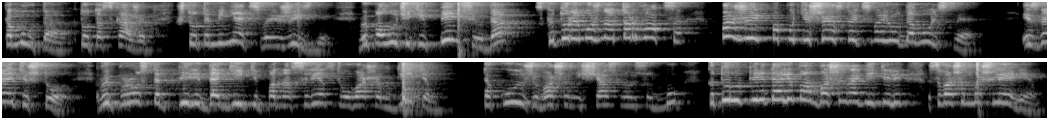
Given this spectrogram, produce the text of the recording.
кому-то, кто-то скажет, что-то менять в своей жизни. Вы получите пенсию, да, с которой можно оторваться, пожить, попутешествовать в свое удовольствие. И знаете что? Вы просто передадите по наследству вашим детям – такую же вашу несчастную судьбу, которую передали вам ваши родители с вашим мышлением.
